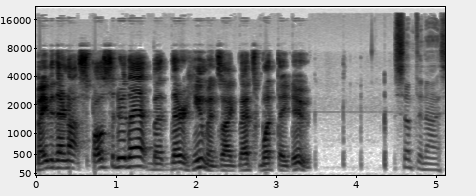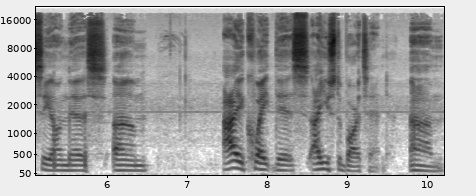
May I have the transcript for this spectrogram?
maybe they're not supposed to do that, but they're humans. Like that's what they do. Something I see on this, um, I equate this. I used to bartend. Um,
